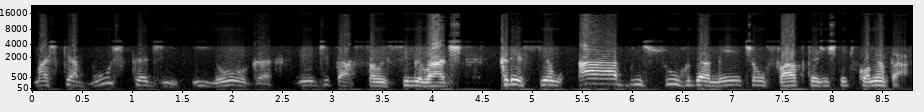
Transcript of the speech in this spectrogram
Mas que a busca de yoga, meditação e similares cresceu absurdamente é um fato que a gente tem que comentar.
